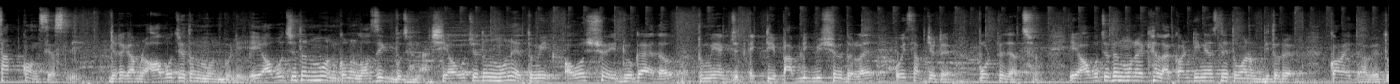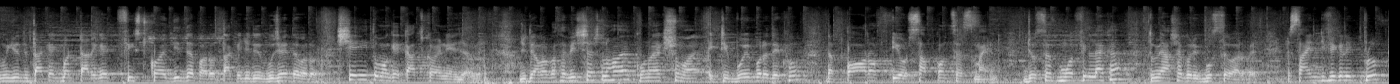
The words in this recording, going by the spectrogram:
সাবকনসিয়াসলি যেটাকে আমরা অবচেতন মন বলি। এই অবচেতন মন কোনো লজিক বুঝে না। সেই অবচেতন মনে তুমি অবশ্যই ঢুকায় দাও, তুমি একটি পাবলিক বিশ্ববিদ্যালয়ে ওই সাবজেক্টে পড়তে যাচ্ছ। এই অবচেতন মনের খেলা কন্টিনিউয়াসলি তোমার ভিতরে করাইতে হবে। তুমি যদি তাকে একবার টার্গেট ফিক্সড করে দিতে পারো, তাকে যদি বুঝাইতে পারো, সেই তোমাকে কাজ করে নিয়ে যাবে। যদি আমার কথা বিশ্বাস না হয়, কোনো এক সময় একটি বই পড়ে দেখো the power of your subconscious mind Joseph মরফির লেখা, তুমি আশা করি বুঝতে পারবে। সাইন্টিফিক্যালি প্রুফড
